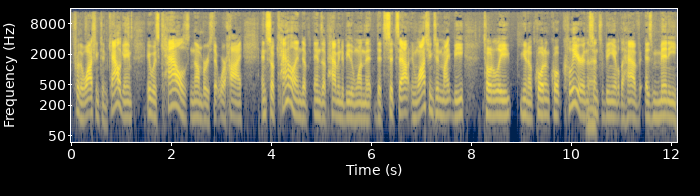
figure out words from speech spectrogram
for the Washington Cal game. It was Cal's numbers that were high, and so Cal end up ends up having to be the one that that sits out, and Washington might be totally you know quote unquote clear in the right. sense of being able to have as many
